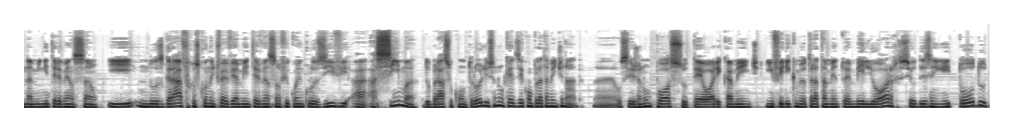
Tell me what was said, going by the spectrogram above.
na minha intervenção e nos gráficos, quando a gente vai ver a minha intervenção ficou inclusive a, acima do braço controle, isso não quer dizer completamente nada. É, ou seja, eu não posso, teoricamente, inferir que o meu tratamento é melhor se eu desenhei todo,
